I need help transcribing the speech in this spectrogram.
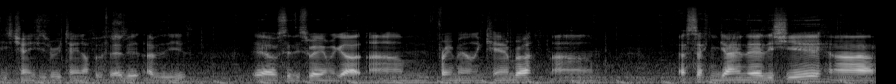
he's changed his routine up a fair bit over the years. Yeah, obviously this weekend we got um, Fremantle in Canberra. Um, our second game there this year. Uh,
